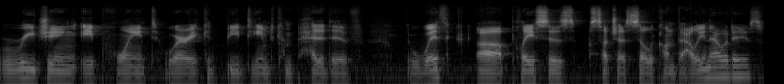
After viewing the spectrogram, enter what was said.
reaching a point where it could be deemed competitive with uh, places such as Silicon Valley nowadays?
